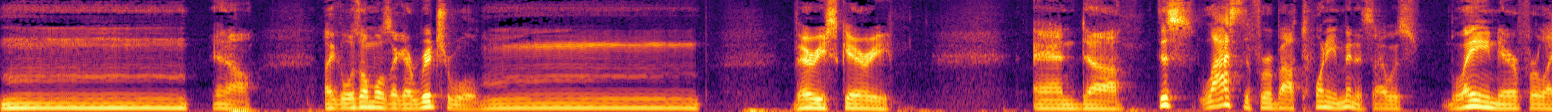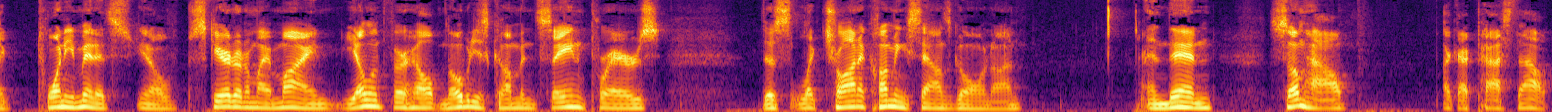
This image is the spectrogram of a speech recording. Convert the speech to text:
Mm, you know, like it was almost like a ritual. Mm, very scary. And uh, this lasted for about 20 minutes. I was laying there for like 20 minutes, you know, scared out of my mind, yelling for help. Nobody's coming, saying prayers. This electronic humming sounds going on. And then somehow, like I passed out.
